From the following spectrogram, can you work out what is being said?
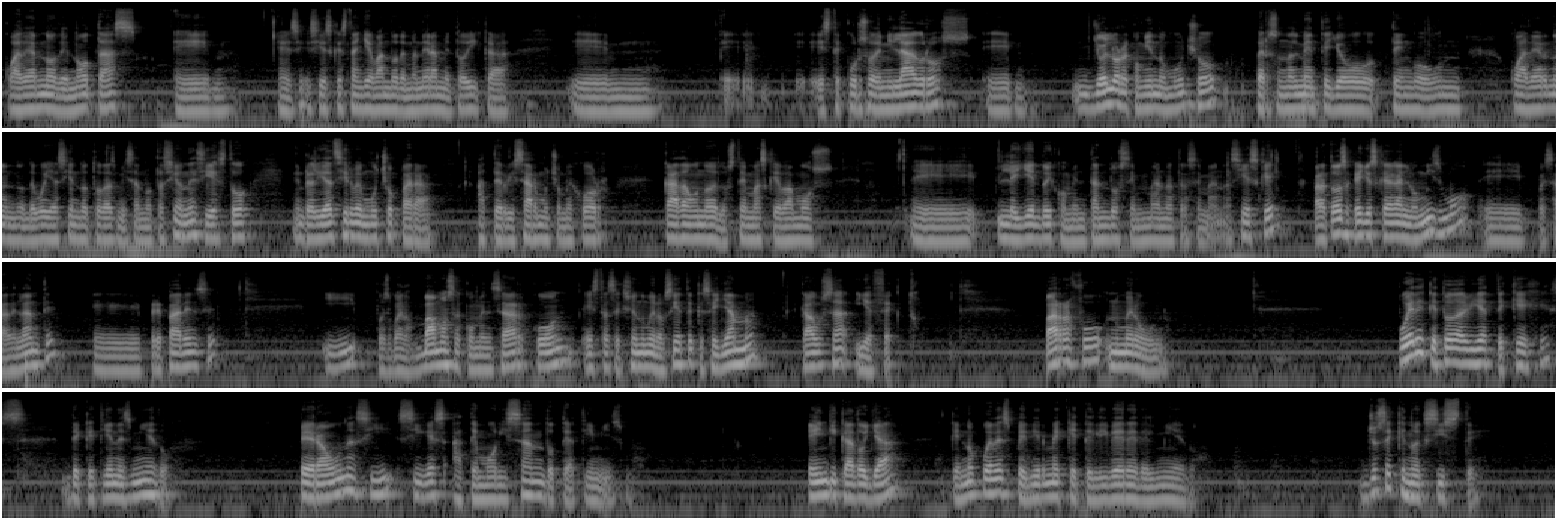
cuaderno de notas eh, si, es que están llevando de manera metódica em, este curso de milagros. Em, yo lo recomiendo mucho. Personalmente yo tengo un cuaderno en donde voy haciendo todas mis anotaciones y esto en realidad sirve mucho para aterrizar mucho mejor cada uno de los temas que vamos eh, leyendo y comentando semana tras semana. Así es que para todos aquellos que hagan lo mismo, eh, pues adelante, eh, prepárense. Y pues bueno, vamos a comenzar con esta sección número 7 que se llama causa y efecto. Párrafo número 1. Puede que todavía te quejes de que tienes miedo, pero aún así sigues atemorizándote a ti mismo. He indicado ya que no puedes pedirme que te libere del miedo. Yo sé que no existe,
